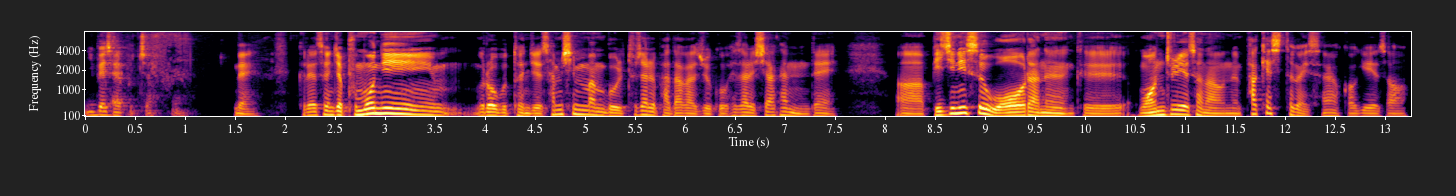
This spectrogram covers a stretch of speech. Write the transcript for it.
입에 잘 붙죠. 예. 네. 그래서 이제 부모님으로부터 이제 30만 불 투자를 받아 가지고 회사를 시작했는데 어, 비즈니스 워라는 그 원주에서 나오는 팟캐스트가 있어요. 거기에서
